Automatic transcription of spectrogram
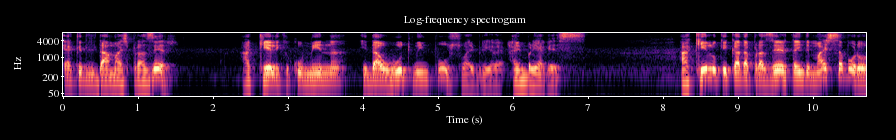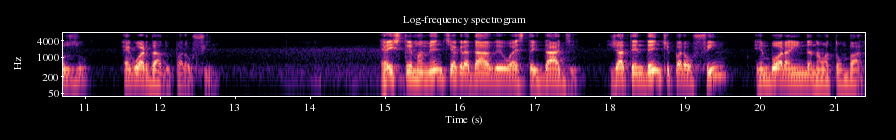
é que lhe dá mais prazer, aquele que culmina e dá o último impulso à embriaguez. Aquilo que cada prazer tem de mais saboroso é guardado para o fim. É extremamente agradável esta idade, já tendente para o fim, embora ainda não a tombar.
